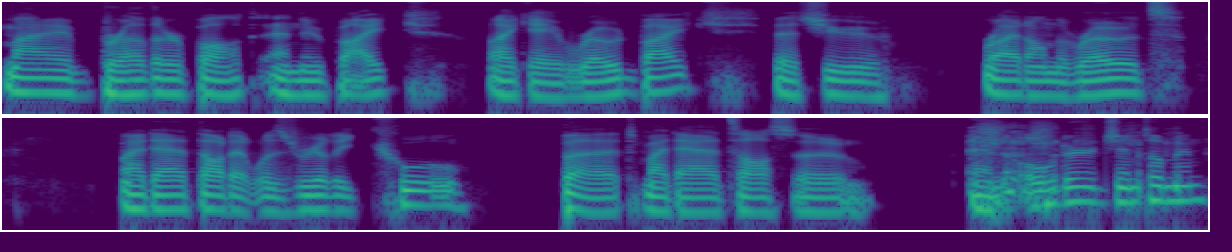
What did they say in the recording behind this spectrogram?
my brother bought a new bike, like a road bike that you ride on the roads. My dad thought it was really cool, but my dad's also an older gentleman.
